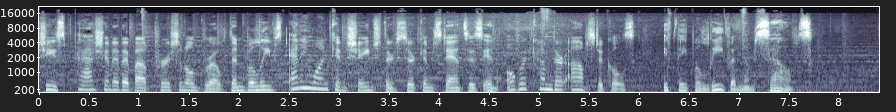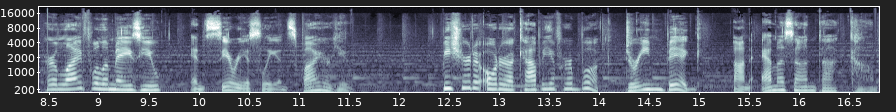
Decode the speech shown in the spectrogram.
She's passionate about personal growth and believes anyone can change their circumstances and overcome their obstacles if they believe in themselves. Her life will amaze you and seriously inspire you. Be sure to order a copy of her book, Dream Big, on Amazon.com.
